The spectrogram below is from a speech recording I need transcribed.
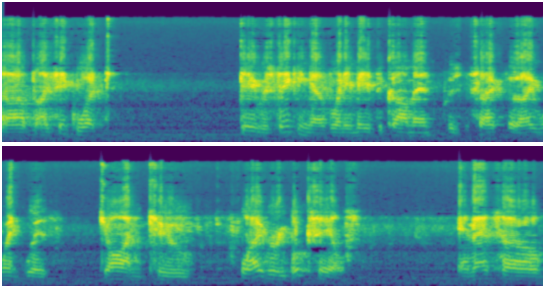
uh, I think what Dave was thinking of when he made the comment was the fact that I went with John to library book sales. And that's how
